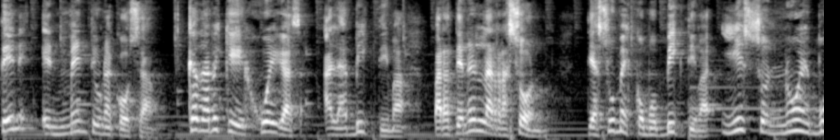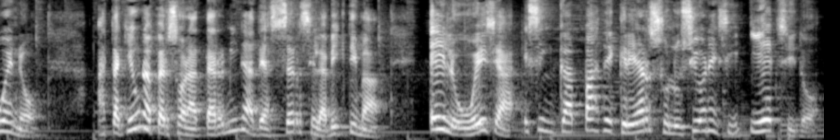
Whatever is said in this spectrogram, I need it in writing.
Ten en mente una cosa, cada vez que juegas a la víctima para tener la razón, te asumes como víctima y eso no es bueno. Hasta que una persona termina de hacerse la víctima, él o ella es incapaz de crear soluciones y, y éxito.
